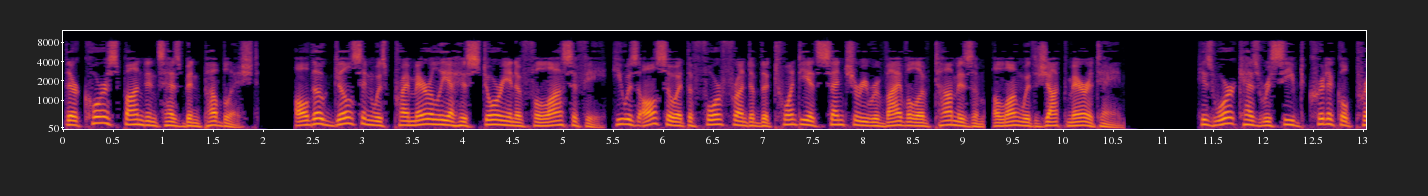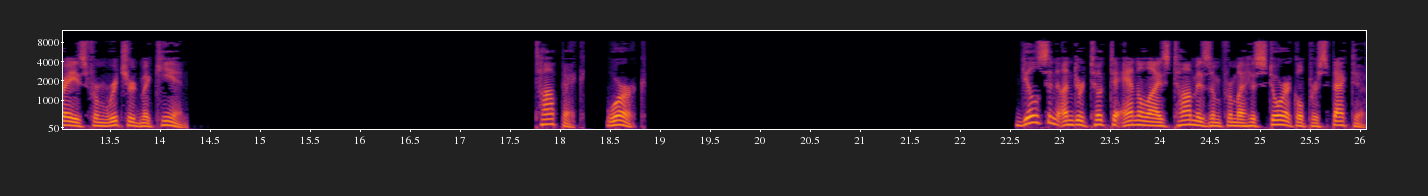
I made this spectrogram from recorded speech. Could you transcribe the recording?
Their correspondence has been published. Although Gilson was primarily a historian of philosophy, he was also at the forefront of the 20th-century revival of Thomism, along with Jacques Maritain. His work has received critical praise from Richard McKeon. Work Gilson undertook to analyze Thomism from a historical perspective.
